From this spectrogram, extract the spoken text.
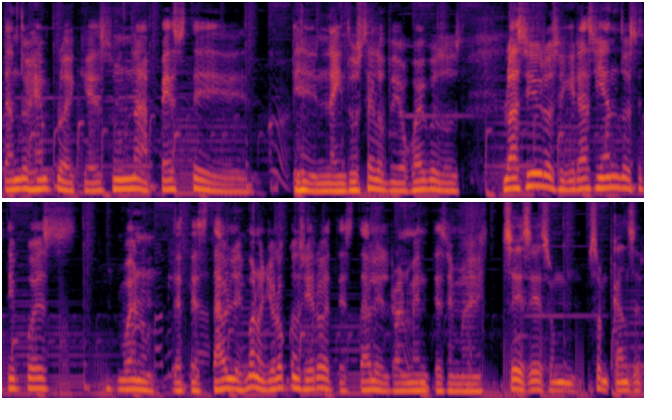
dando ejemplo de que es una peste en la industria de los videojuegos. lo ha sido y lo seguirá siendo. Ese tipo es, bueno, detestable. Bueno, yo lo considero detestable realmente ese maestro. Sí, sí, es un, cáncer.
